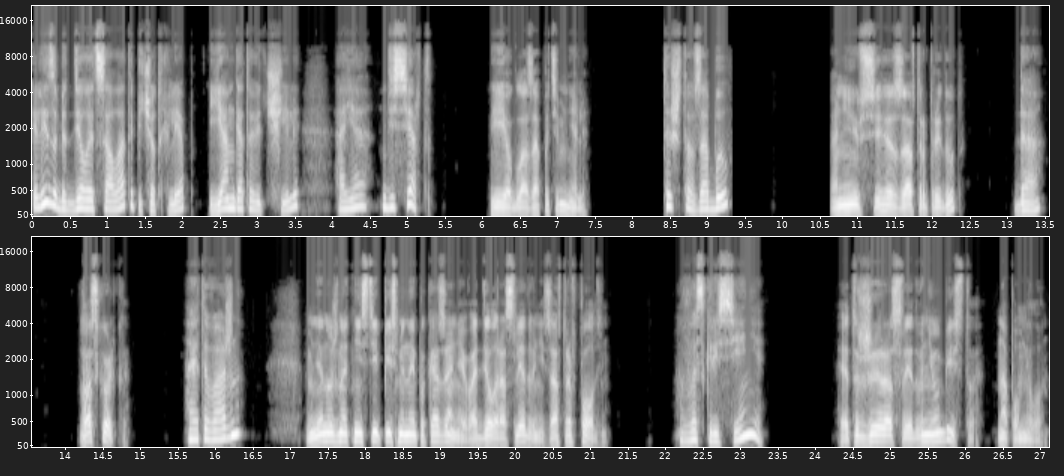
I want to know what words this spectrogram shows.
«Элизабет делает салат и печет хлеб, Ян готовит чили, а я — десерт». Ее глаза потемнели. «Ты что, забыл?» «Они все завтра придут?» «Да». «Во сколько?» «А это важно?» «Мне нужно отнести письменные показания в отдел расследований завтра в полдень». «В воскресенье?» «Это же расследование убийства», — напомнил он.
